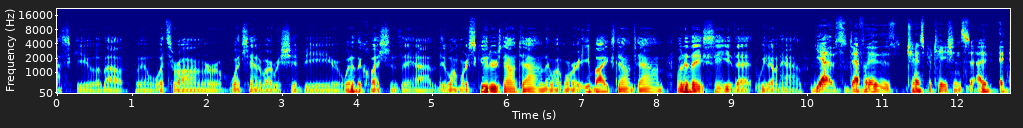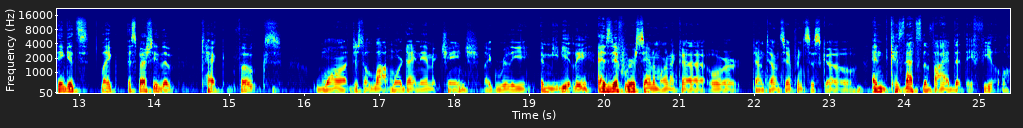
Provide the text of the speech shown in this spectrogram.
ask you about you know, what's wrong or what Santa Barbara should be? Or what are the questions they have? They want more scooters downtown. They want more e-bikes downtown. What do they see that we don't have? Yeah, it's definitely there's transportation. st- I I think it's like especially the tech folks want just a lot more dynamic change, like really immediately, as if we're Santa Monica or downtown San Francisco, and because that's the vibe that they feel.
